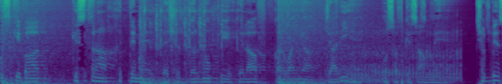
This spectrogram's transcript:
इसके बाद किस तरह खत्े में दहशत गर्दों के खिलाफ कार्रवाइयाँ जारी हैं, वो सबके सामने है। 26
